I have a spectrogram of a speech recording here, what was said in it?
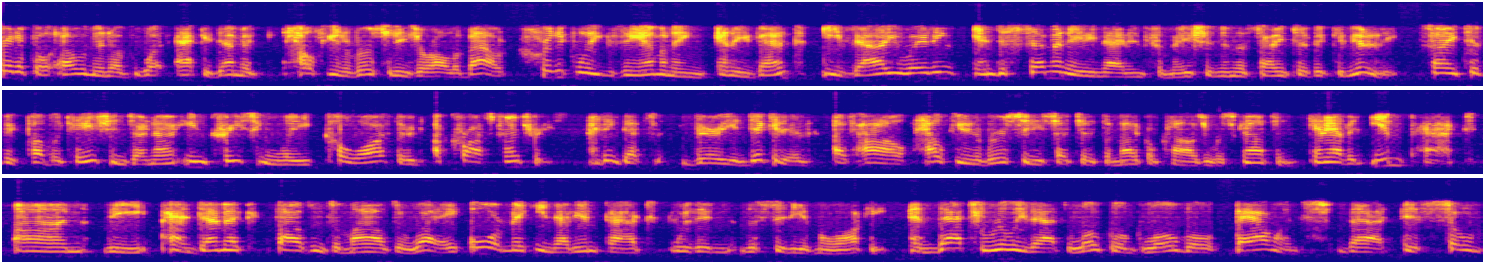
Critical element of what academic health universities are all about critically examining an event, evaluating, and disseminating that information in the scientific community. Scientific publications are now increasingly co authored across countries. I think that's very indicative of how health universities such as the Medical College of Wisconsin can have an impact on the pandemic thousands of miles away or making that impact within the city of Milwaukee. And that's really that local global balance that is so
